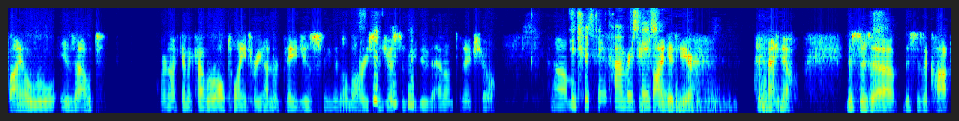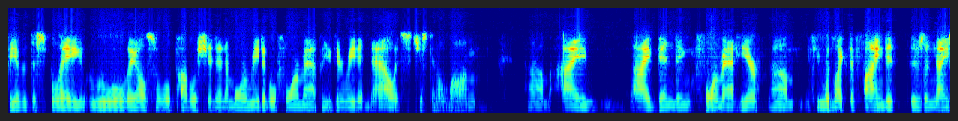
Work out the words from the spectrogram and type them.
final rule is out. We're not going to cover all 2,300 pages, even though Laurie suggested we do that on today's show. Um, Interesting conversation. You can find it here. I know. This is a this is a copy of a display rule. They also will publish it in a more readable format, but you can read it now. It's just in a long um, eye eye bending format here. Um, if you would like to find it, there's a nice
